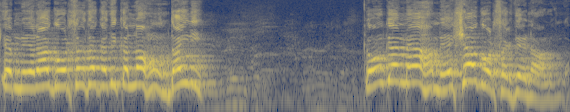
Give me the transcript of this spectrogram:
ਕਿ ਮੇਰਾ ਗੁਰਸਿੱਖ ਤਾਂ ਕਦੀ ਇਕੱਲਾ ਹੁੰਦਾ ਹੀ ਨਹੀਂ। ਕਿਉਂਕਿ ਮੈਂ ਹਮੇਸ਼ਾ ਗੁਰਸਿੱਖ ਦੇ ਨਾਲ ਹੁੰਦਾ।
